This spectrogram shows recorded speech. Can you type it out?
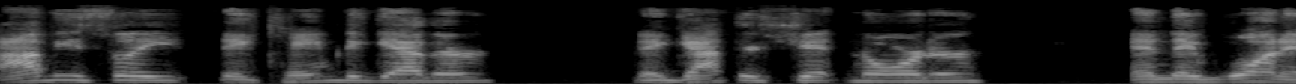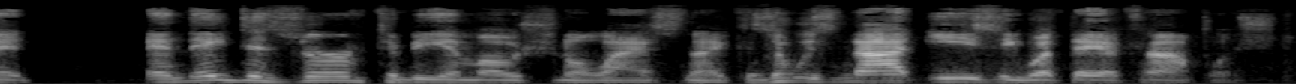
Obviously, they came together, they got their shit in order, and they won it. And they deserve to be emotional last night because it was not easy what they accomplished.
